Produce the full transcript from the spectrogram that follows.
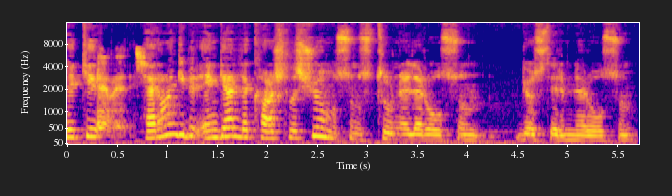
Peki Evet. herhangi bir engelle karşılaşıyor musunuz? Turneler olsun, gösterimler olsun.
